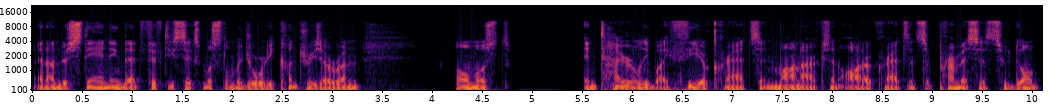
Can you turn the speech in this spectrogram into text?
and understanding that 56 Muslim majority countries are run almost entirely by theocrats and monarchs and autocrats and supremacists who don't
